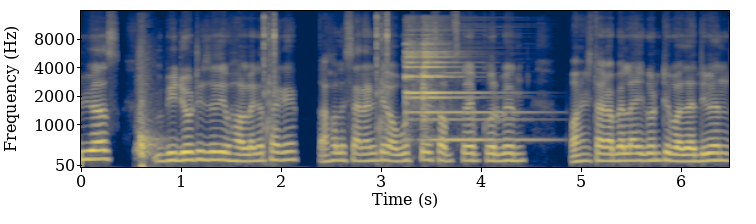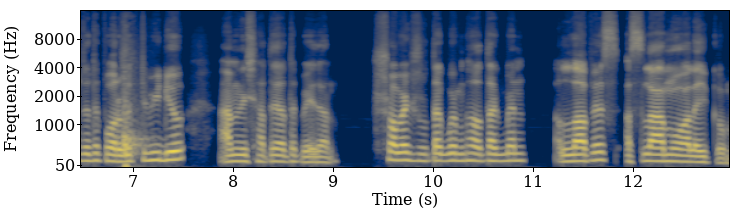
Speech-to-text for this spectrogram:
ভিউয়ার্স ভিডিওটি যদি ভালো লেগে থাকে, তাহলে চ্যানেলটি অবশ্যই সাবস্ক্রাইব করবেন। পাশে থাকা বেল আইকনটি বাজায় দিবেন যাতে পরবর্তী ভিডিও আপনি সাথে সাথে পেয়ে যান। সবাই সুস্থ থাকবেন, ভালো থাকবেন। আল্লাহ হাফেজ। আসসালামু আলাইকুম।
